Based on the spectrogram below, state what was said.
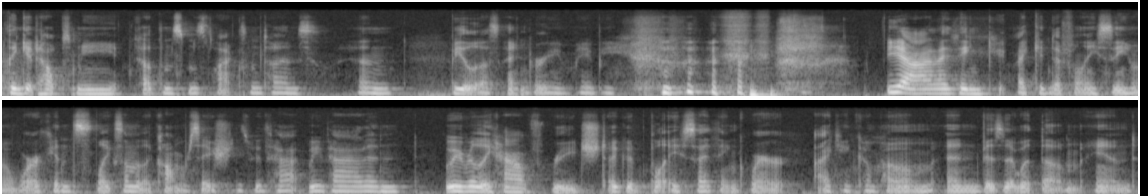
I think it helps me cut them some slack sometimes and be less angry, maybe. yeah, and I think I can definitely see him at work in s- like some of the conversations we've had. We've had, and we really have reached a good place. I think where I can come home and visit with them, and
